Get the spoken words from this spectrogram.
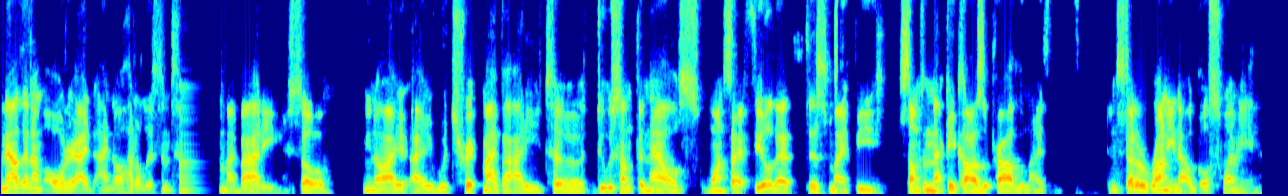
now that I'm older, I, I know how to listen to my body. So you know, I, I would trick my body to do something else once I feel that this might be something that could cause a problem. I instead of running, I'll go swimming.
